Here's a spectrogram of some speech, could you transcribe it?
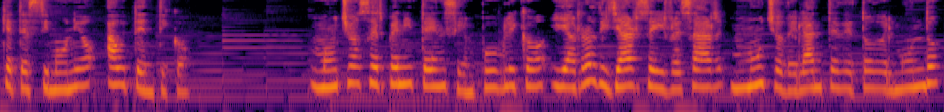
que testimonio auténtico mucho hacer penitencia en público y arrodillarse y rezar mucho delante de todo el mundo,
